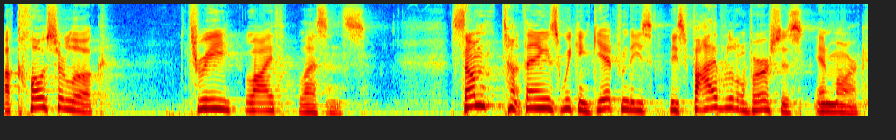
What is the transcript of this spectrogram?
a closer look, three life lessons. Some t- things we can get from these, these five little verses in Mark.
